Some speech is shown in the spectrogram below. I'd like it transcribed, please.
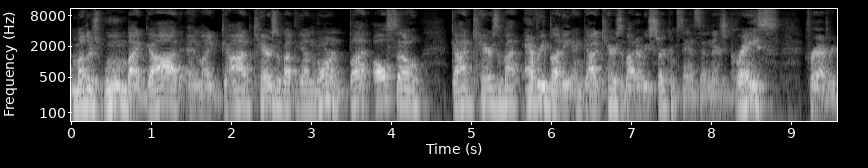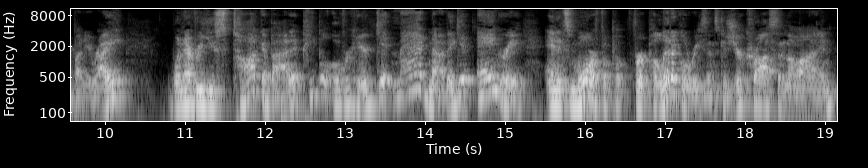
mother's womb by God and like God cares about the unborn, but also God cares about everybody and God cares about every circumstance and there's grace for everybody, right? Whenever you talk about it, people over here get mad now. They get angry and it's more for, for political reasons because you're crossing the line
